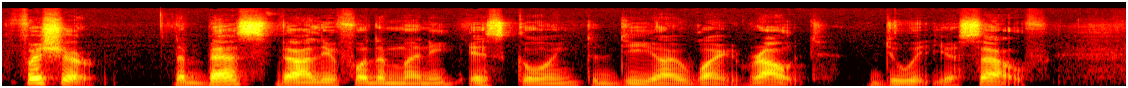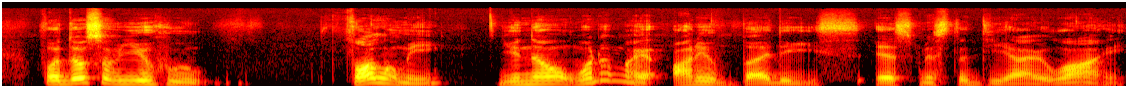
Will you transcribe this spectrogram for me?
For sure, the best value for the money is going the DIY route, do it yourself. For those of you who follow me, you know, one of my audio buddies is Mr. DIY.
